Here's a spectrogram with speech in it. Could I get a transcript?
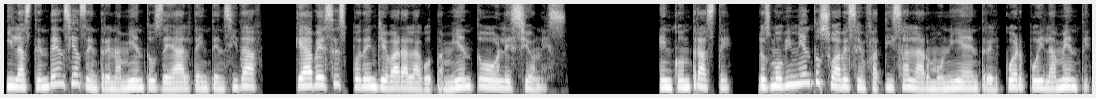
y las tendencias de entrenamientos de alta intensidad, que a veces pueden llevar al agotamiento o lesiones. En contraste, los movimientos suaves enfatizan la armonía entre el cuerpo y la mente,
